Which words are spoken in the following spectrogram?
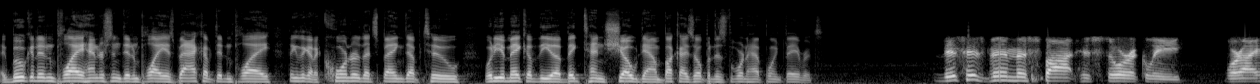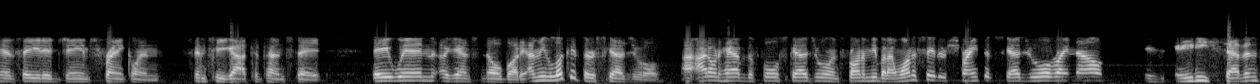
Egbuka didn't play, Henderson didn't play, his backup didn't play. I think they got a corner that's banged up too. What do you make of the uh, Big Ten showdown? Buckeyes opened as four and a half point favorites. This has been the spot historically where I have faded James Franklin since he got to Penn State. They win against nobody. I mean, look at their schedule. I don't have the full schedule in front of me, but I want to say their strength of schedule right now is 87th.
